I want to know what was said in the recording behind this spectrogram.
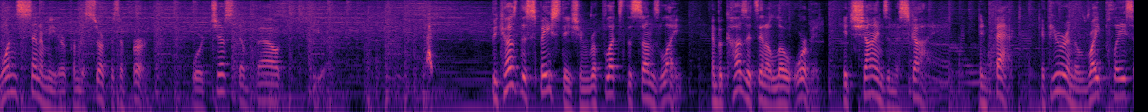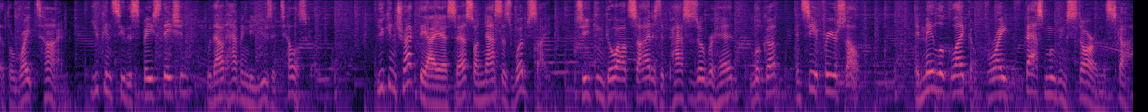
one centimeter from the surface of Earth, or just about here. Because the space station reflects the sun's light, and because it's in a low orbit, it shines in the sky. In fact, if you're in the right place at the right time, you can see the space station without having to use a telescope. You can track the ISS on NASA's website, so you can go outside as it passes overhead, look up, and see it for yourself. It may look like a bright, fast-moving star in the sky.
